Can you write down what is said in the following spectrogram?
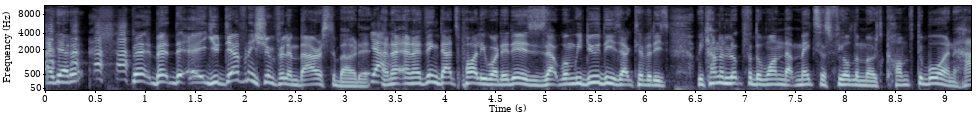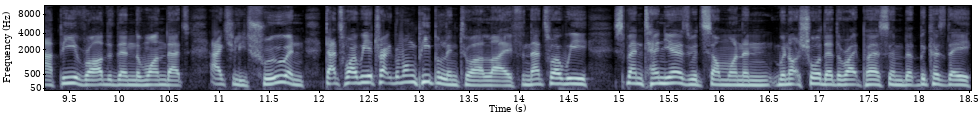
I get it. But but the, uh, you definitely shouldn't feel embarrassed about it. Yeah. And I, and I think that's partly what it is. Is that when we do these activities, we kind of look for the one that makes us feel the most comfortable and happy, rather than the one that's actually true. And that's why we attract the wrong people into our life, and that's why we spend ten years with someone and we're not sure they're the right person, but because they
